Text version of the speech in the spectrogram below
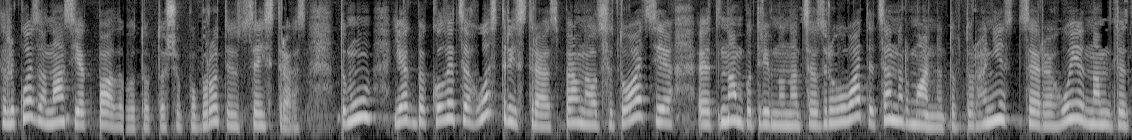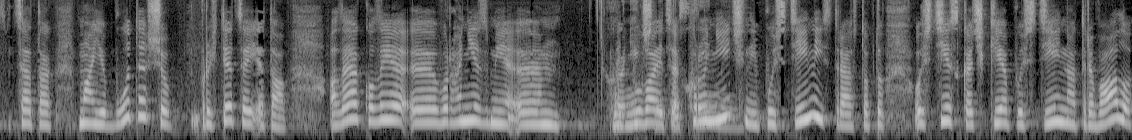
глюкоза в нас як паливо, тобто щоб побороти цей стрес. Тому, якби коли це гострий стрес, певна от ситуація, е, нам потрібно на це зреагувати. Це нормально. Тобто організм це реагує. Нам для це так має бути, щоб пройти цей етап. Але коли е, в організмі е, Хронічний, відбувається постійний. хронічний постійний стрес, тобто ось ці скачки постійно тривало,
